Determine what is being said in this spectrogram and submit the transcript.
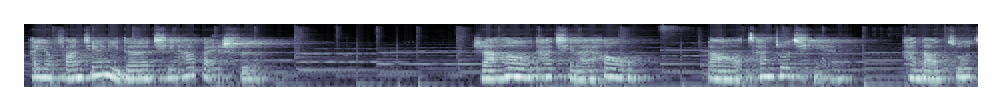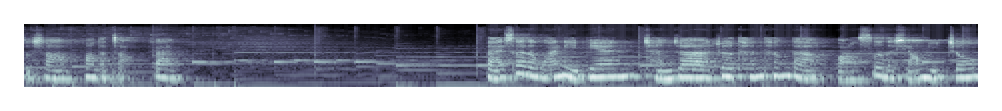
还有房间里的其他摆设。然后他起来后，到餐桌前，看到桌子上放的早饭，白色的碗里边盛着热腾腾的黄色的小米粥。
